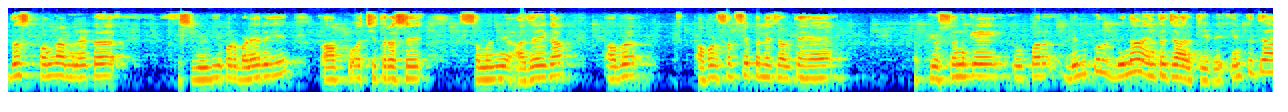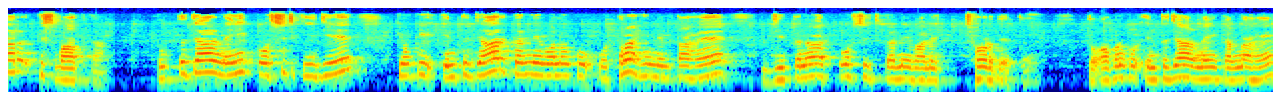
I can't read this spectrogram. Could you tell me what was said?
10-15 मिनट इस वीडियो पर बने रहिए। आपको अच्छी तरह से समझ में आ जाएगा। अब अपन सबसे पहले चलते हैं क्वेश्चन के ऊपर। बिल्कुल बिना इंतज़ार किए। हुए इंतज़ार किस बात का? इंतज़ार नहीं, कोशिश कीजिए, क्योंकि इंतज़ार करने वालों को उतना ही मिलता है जितना कोशिश करने वाले छोड़ देते हैं। तो अपन को इंतज़ार नहीं करना है,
